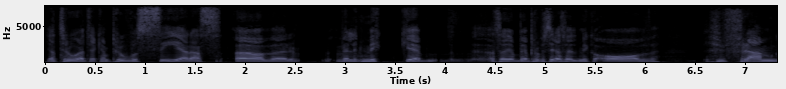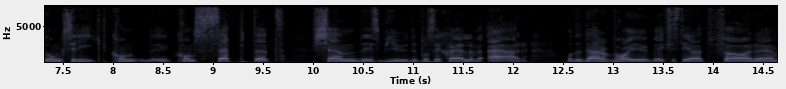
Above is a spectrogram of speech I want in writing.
jag tror att jag kan provoceras över väldigt mycket, alltså jag provoceras väldigt mycket av hur framgångsrikt kon konceptet kändis bjuder på sig själv är. Och det där har ju existerat före eh,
